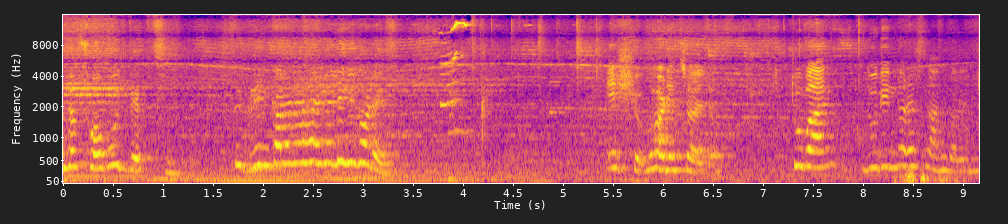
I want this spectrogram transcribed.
আমি সব সবুজ দেখছি। তুই গ্রিন কালারের হয়ে গেলি কি করে? এসো ঘরে চলো। টুবান দুদিন ধরে স্নান করেনি।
